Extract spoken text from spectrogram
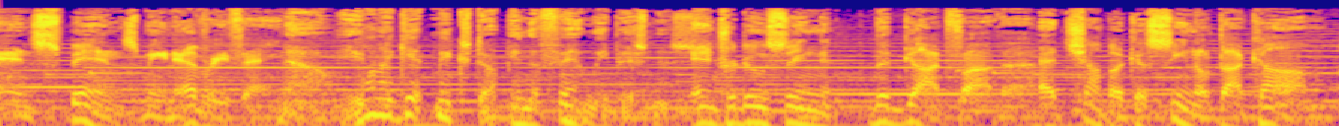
and spins mean everything. now, you wanna get mixed up in the family business. Introducing The Godfather at ChumbaCasino.com.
